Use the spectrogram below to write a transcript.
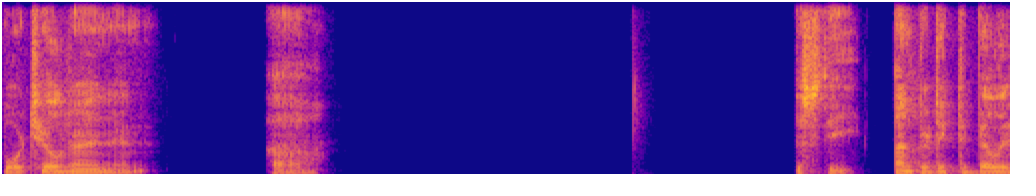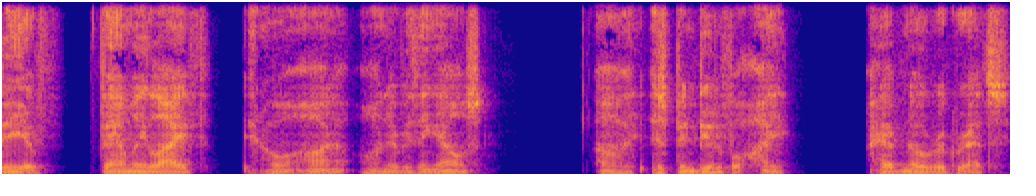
four children, and uh, just the unpredictability of family life, you know, on on everything else. Uh, it's been beautiful. I I have no regrets.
